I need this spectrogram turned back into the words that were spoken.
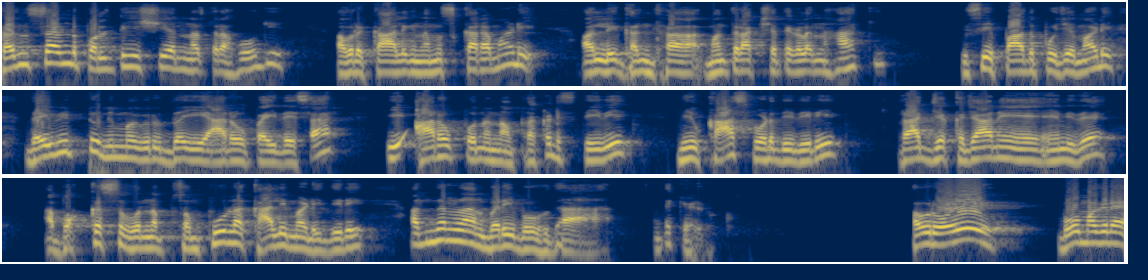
ಕನ್ಸರ್ನ್ಡ್ ಪೊಲಿಟಿಷಿಯನ್ ಹೋಗಿ, ಅವರ ಕಾಲಿಗೆ ನಮಸ್ಕಾರ ಮಾಡಿ, ಅಲ್ಲಿ ಗಂಧ ಮಂತ್ರಾಕ್ಷತೆಗಳನ್ನು ಹಾಕಿ ಬಿಸಿ ಪಾದಪೂಜೆ ಮಾಡಿ ದಯವಿಟ್ಟು ನಿಮ್ಮ ವಿರುದ್ಧ ಈ ಆರೋಪ ಇದೆ ಸರ್. ಈ ಆರೋಪವನ್ನು ನಾವು ಪ್ರಕಟಿಸ್ತೀವಿ. ನೀವು ಕಾಸು ಹೊಡೆದಿದ್ದೀರಿ. ರಾಜ್ಯ ಖಜಾನೆ ಏನಿದೆ, ಆ ಬೊಕ್ಕಸವನ್ನು ಸಂಪೂರ್ಣ ಖಾಲಿ ಮಾಡಿದ್ದೀರಿ. ಅದನ್ನೆಲ್ಲ ನಾನು ಬರೀಬಹುದಾ ಅಂತ ಕೇಳಬೇಕು. ಅವರು, ಓಯ್, ಬೋ ಮಗನೇ,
